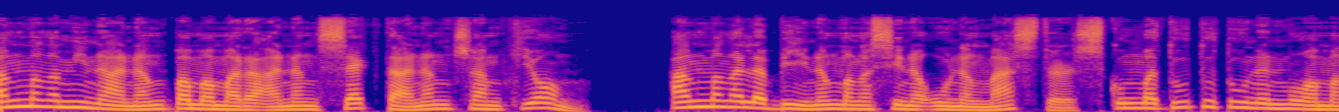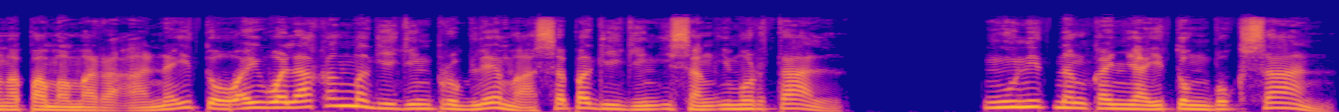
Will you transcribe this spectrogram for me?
Ang mga minanang pamamaraan ng sekta ng Changkyong. Ang mga labi ng mga sinaunang masters kung matututunan mo ang mga pamamaraan na ito ay wala kang magiging problema sa pagiging isang immortal. Ngunit ng kanya itong buksan.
